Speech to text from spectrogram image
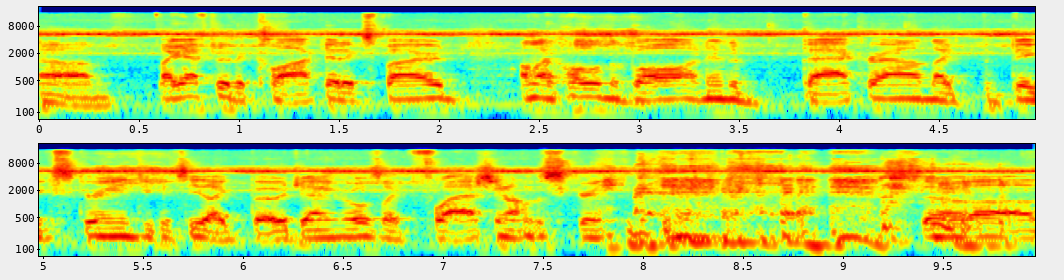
um, like after the clock had expired, I'm like holding the ball, and in the background, like the big screens, you can see like Bojangles like flashing on the screen. so uh,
